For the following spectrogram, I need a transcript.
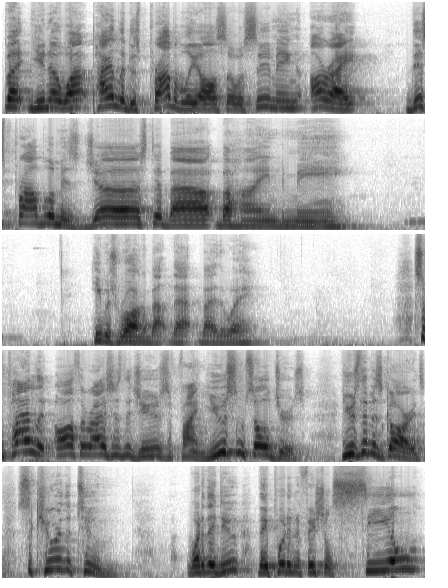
But you know what? Pilate is probably also assuming, all right, this problem is just about behind me. He was wrong about that, by the way. So Pilate authorizes the Jews to fine, use some soldiers, use them as guards, secure the tomb. What do they do? They put an official seal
